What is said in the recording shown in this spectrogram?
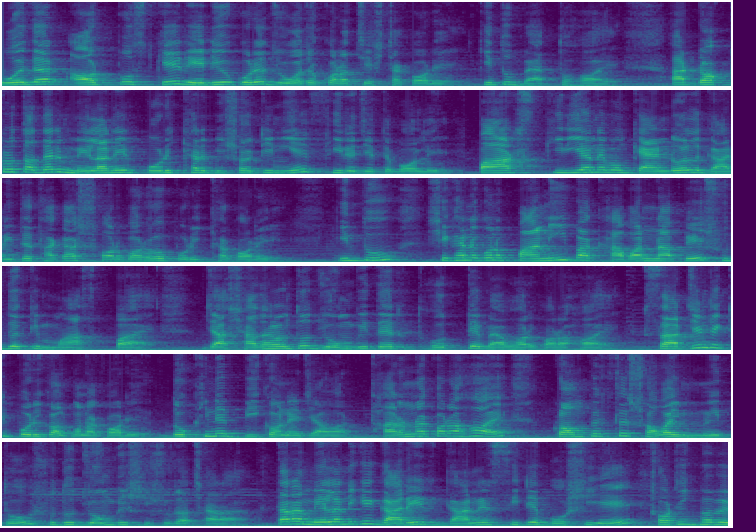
ওয়েদার আউটপোস্টকে রেডিও করে যোগাযোগ করার চেষ্টা করে, কিন্তু ব্যর্থ হয়। আর ডক্টর তাদের মেলানির পরীক্ষার বিষয়টি নিয়ে ফিরে যেতে বলে। পার্স, কিরিয়ান এবং ক্যান্ডল গাড়িতে থাকা সরবরাহ পরীক্ষা করে। কিন্তু সেখানে কোনো পানি বা খাবার না পেয়ে শুধু একটি মাস্ক পায়, যা সাধারণত জম্বিদের ধরতে ব্যবহার করা হয়। সার্জেন্ট একটি পরিকল্পনা করে, দক্ষিণে বিকনে যাওয়ার। ধারণা করা হয়, কমপ্লেক্সের সবাই মৃত, শুধু জম্বি শিশুরা ছাড়া। তারা মেলানিকে গাড়ির গানের সিটে বসিয়ে সঠিকভাবে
